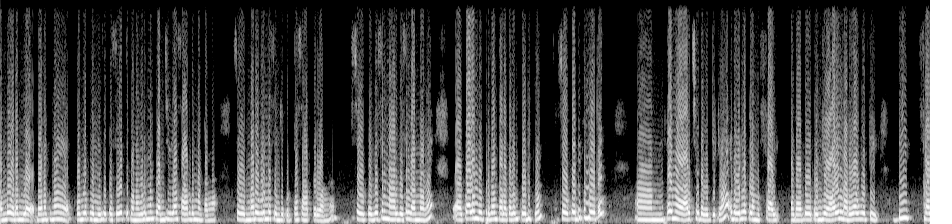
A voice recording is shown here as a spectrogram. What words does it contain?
வந்து உடம்புல எனக்குமே பொம்பளை பிள்ளைங்களுக்கு இப்போ சேர்த்துக்கணும். உளுந்து கஞ்சி எல்லாம் சாப்பிட மாட்டாங்க. ஸோ இது மாதிரி உருண்டை செஞ்சு கொடுத்தா சாப்பிடுவாங்க ஸோ இப்போ விசில் நாலு விசில் வந்தோடனே குழம்பு குழம்பு இப்படிதான் தலை தலம் கொதிக்கும். ஸோ கொதிக்கும் போது தேங்காய் அரைச்சி இதை ஊற்றிக்கலாம் இது உருளைக்கிழங்கு ஃப்ரை அதாவது கொஞ்சம் ஆயில் நிறைய ஊற்றி டீப் ஃப்ரை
